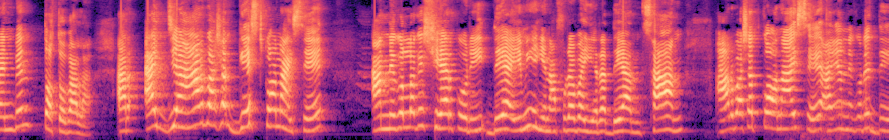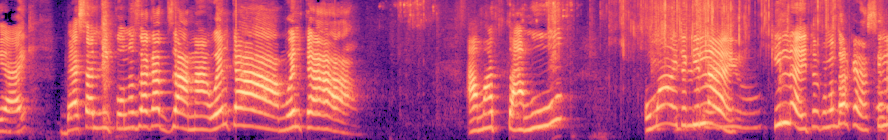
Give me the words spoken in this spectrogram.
রানবেন তত বালা আর আজ আর বাসার গেস্ট কন আইছে আন্নেগর লগে শেয়ার করি, দে আই, এমি ইয়ে নাফুরা ভাইয়েরা, দে আন, সান। আর বাসাত কন আইছে, আই আন্নেগরে দে আই। বেসাননি কোনো জায়গাত জানা ওয়েলকাম ওয়েলকাম আমার তামু ওমা এটা কিল্লা? এটা কোনো দরকার আছিল?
